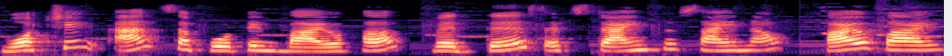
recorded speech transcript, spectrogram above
watching and supporting BioHub. With this, it's time to sign out. Bye bye.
